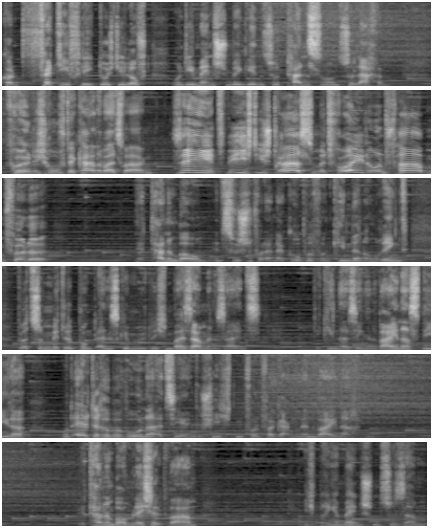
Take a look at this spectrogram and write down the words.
Konfetti fliegt durch die Luft und die Menschen beginnen zu tanzen und zu lachen. Fröhlich ruft der Karnevalswagen: Seht, wie ich die Straßen mit Freude und Farben fülle! Der Tannenbaum, inzwischen von einer Gruppe von Kindern umringt, wird zum Mittelpunkt eines gemütlichen Beisammenseins. Die Kinder singen Weihnachtslieder und ältere Bewohner erzählen Geschichten von vergangenen Weihnachten. Der Tannenbaum lächelt warm. Ich bringe Menschen zusammen,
